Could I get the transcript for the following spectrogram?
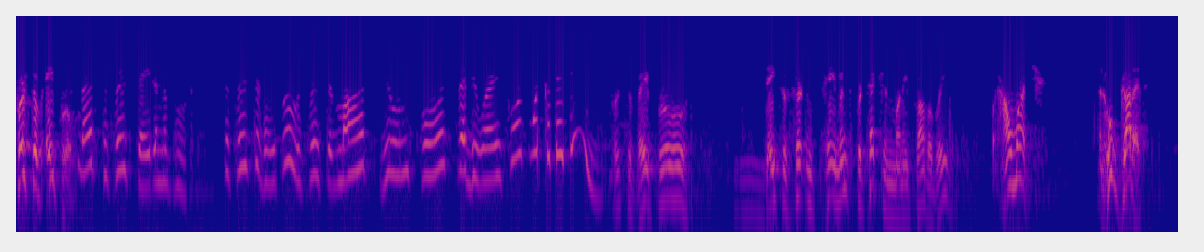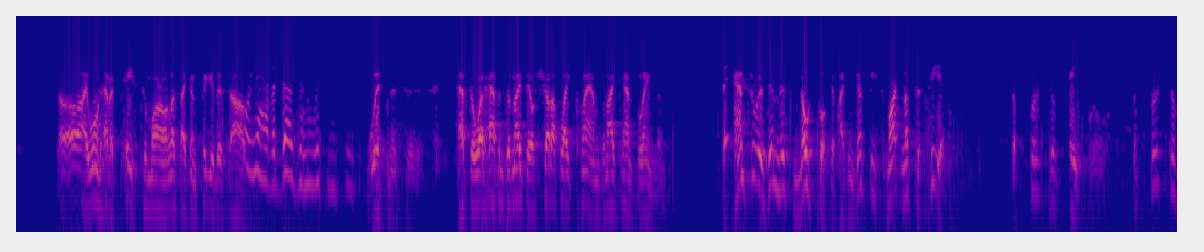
First of April. That's the first date in the book. The first of April, the first of March, June 4th, February 4th. What could they be? First of April. Dates of certain payments, protection money probably. But how much? And who got it? Oh, I won't have a case tomorrow unless I can figure this out. Oh, you have a dozen witnesses. Witnesses. After what happened tonight, they'll shut up like clams, and I can't blame them. The answer is in this notebook, if I can just be smart enough to see it. The first of April. The first of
